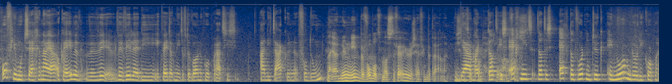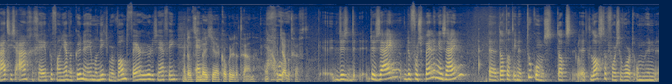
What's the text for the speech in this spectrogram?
Of je moet zeggen, nou ja, oké, we, we, we willen die... Ik weet ook niet of de woningcorporaties aan die taak kunnen voldoen. Nou ja, nu niet bijvoorbeeld omdat ze de verhuurdersheffing betalen. ja, maar dat is echt niet, dat is echt, dat wordt natuurlijk enorm door die corporaties aangegrepen van ja, we kunnen helemaal niks meer, want verhuurdersheffing. Maar dat is een beetje krokodillentranen, nou, wat jou betreft. Dus er zijn, de voorspellingen zijn uh, dat dat in de toekomst dat het lastig voor ze wordt om hun uh,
